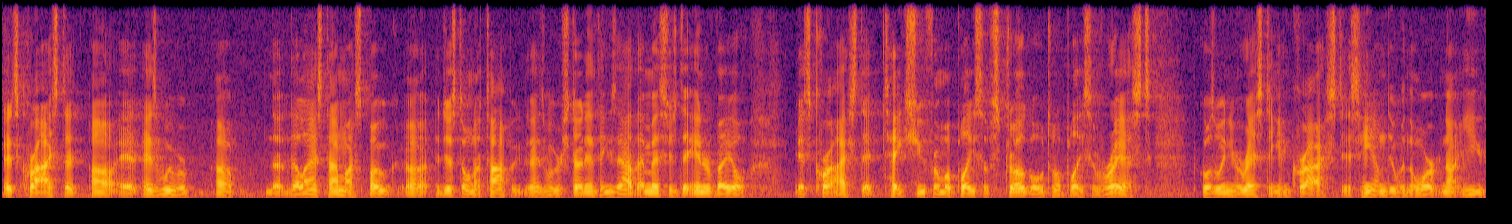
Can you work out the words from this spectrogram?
It's Christ that, uh, as we were, uh, the, the, last time I spoke, uh, just on a topic, as we were studying things out, that message, the inner veil, it's Christ that takes you from a place of struggle to a place of rest. Because when you're resting in Christ, it's Him doing the work, not you.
